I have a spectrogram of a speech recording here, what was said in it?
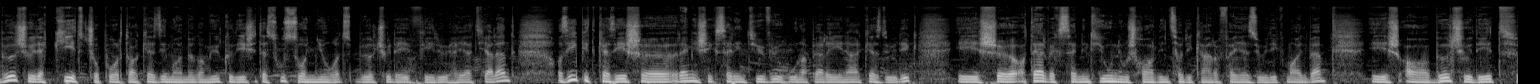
bölcsőde két csoporttal kezdi majd meg a működését, ez 28 bölcsődei férőhelyet jelent. Az építkezés reménység szerint jövő hónap elején elkezdődik, és a tervek szerint június 30-ára fejeződik majd be, és a bölcsődét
